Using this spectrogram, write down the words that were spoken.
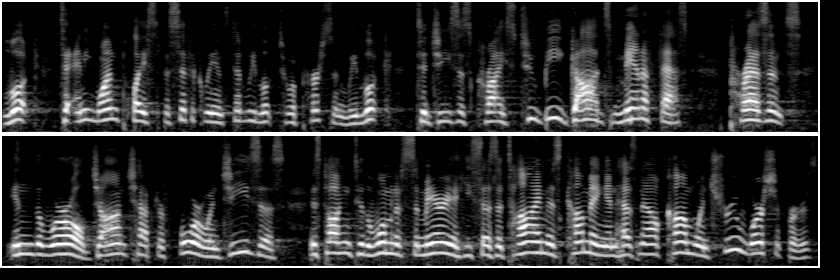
look to any one place specifically. Instead, we look to a person. We look to Jesus Christ to be God's manifest presence in the world. John chapter 4, when Jesus is talking to the woman of Samaria, he says, A time is coming and has now come when true worshipers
